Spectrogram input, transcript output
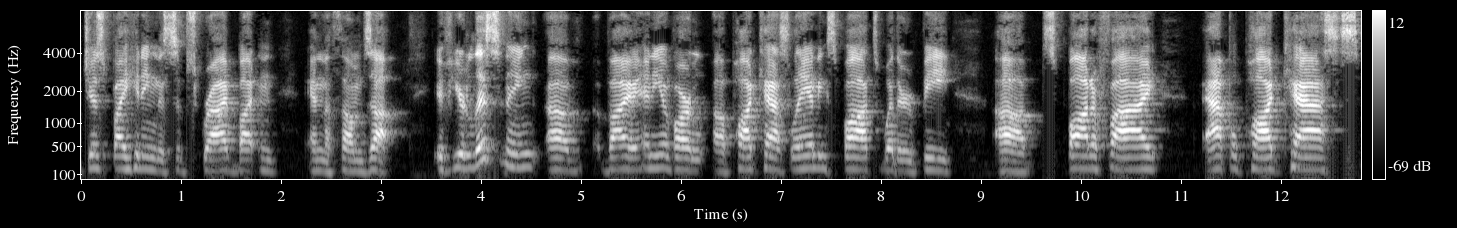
just by hitting the subscribe button and the thumbs up. If you're listening uh, via any of our uh, podcast landing spots, whether it be uh, Spotify, Apple Podcasts,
